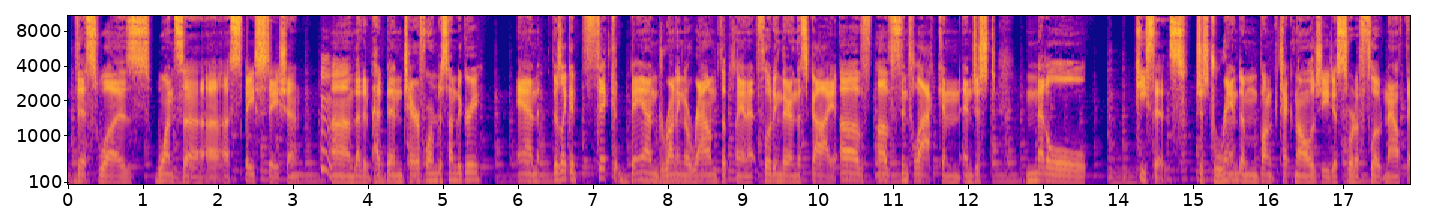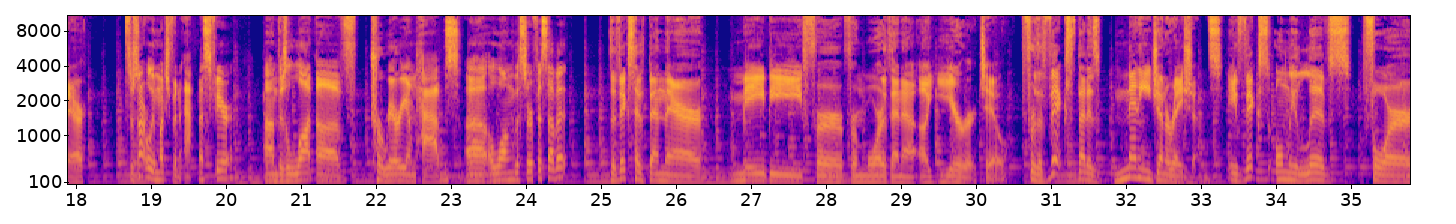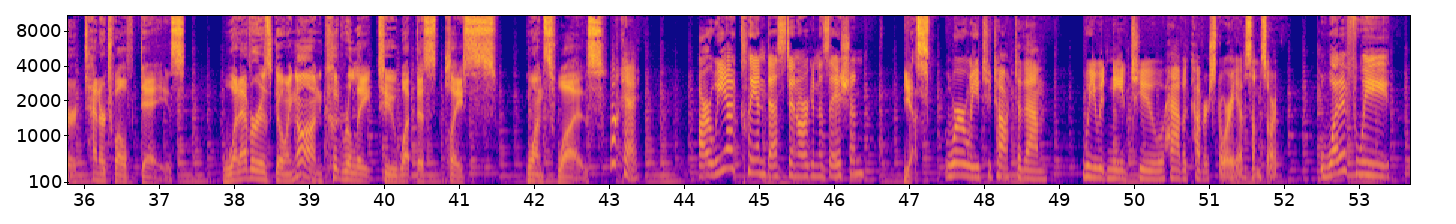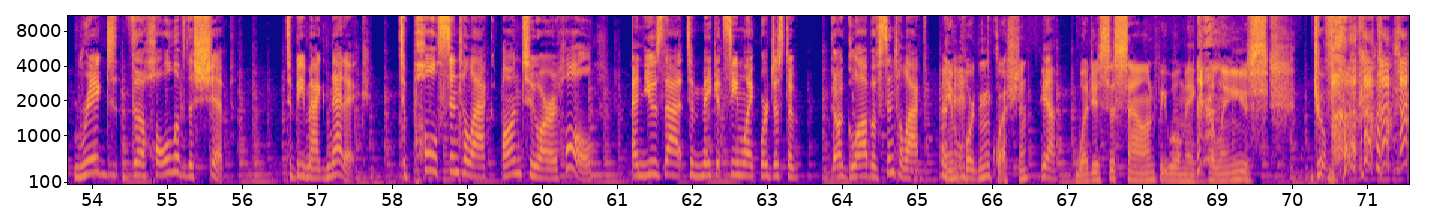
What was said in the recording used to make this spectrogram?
This was once a, a, space station Hmm. um, that had- had been terraformed to some degree. And there's like a thick band running around the planet, floating there in the sky, of of scintillac and and just metal pieces, just random bunk technology, just sort of floating out there. So there's not really much of an atmosphere. Um, there's a lot of terrarium habs uh, along the surface of it. The Vix have been there maybe for for more than a, a year or two. For the Vix, that is many generations. A Vix only lives for 10 or 12 days. Whatever is going on could relate to what this place once was. Okay. Are we a clandestine organization? Yes. Were we to talk to them, we would need to have a cover story of some sort. What if we rigged the whole of the ship to be magnetic to pull Scintillac onto our hull and use that to make it seem like we're just a, a glob of Scintillac? Okay. Important question. Yeah. What is the sound we will make Helen use to,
